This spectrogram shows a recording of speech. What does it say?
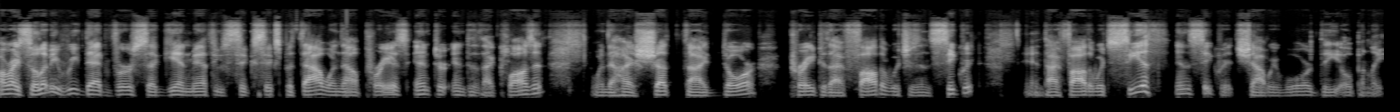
All right, so let me read that verse again, Matthew 6 6. But thou, when thou prayest, enter into thy closet. When thou hast shut thy door, pray to thy Father which is in secret, and thy Father which seeth in secret shall reward thee openly.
